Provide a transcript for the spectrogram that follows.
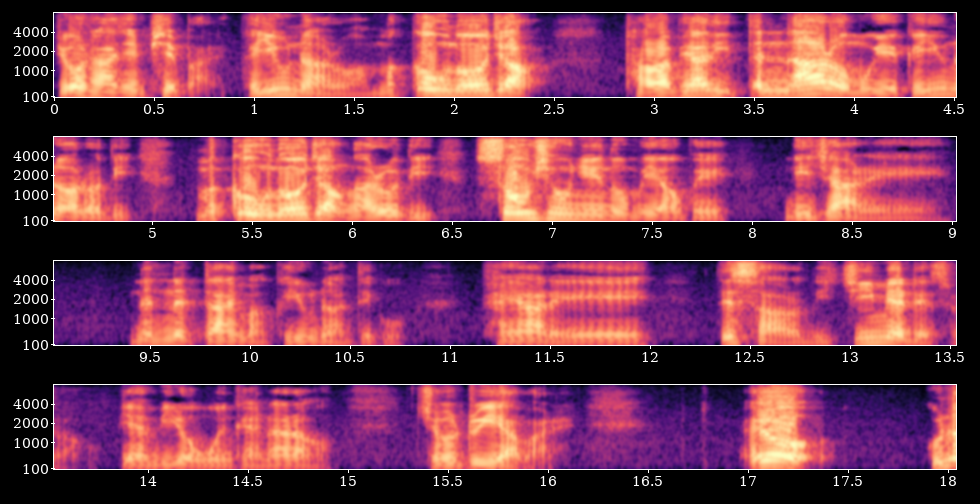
ပြောထားခြင်းဖြစ်ပါတယ်ဂယုဏတော်ကမကုံသောကြောင့်ထာဝရဘုရားသည်တနာတော်မူ၍ဂယုဏတော်သည်မကုံသောကြောင့်ငါတို့သည်ဆုံးရှုံးခြင်းသို့မရောက်ဘဲနေကြတယ်နှစ်နှစ်တိုင်းမှာဂယုဏအစ်ကိုခံရတယ်သစ္စာတော်သည်ကြီးမြတ်တယ်ဆိုတာကိုပြန်ပြီးတော့ဝန်ခံထားတာကိုကျွန်တော်တွေ့ရပါတယ်အဲ့တော့ခုန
